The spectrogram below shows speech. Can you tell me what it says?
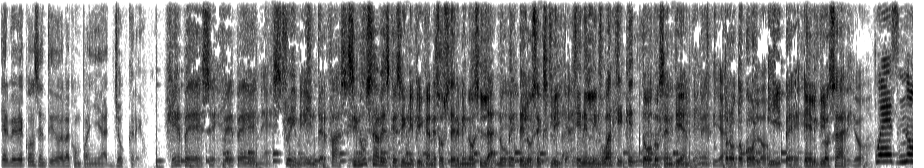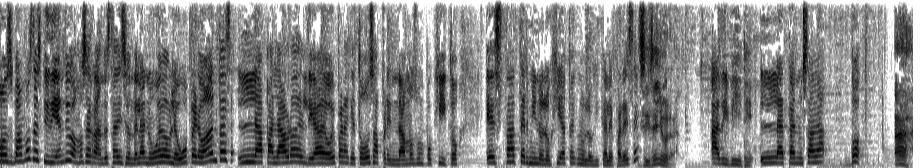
el bebé consentido de la compañía, yo creo. GPS, VPN, streaming, interfaz. Si no sabes qué significan esos términos, la nube te los explica en el lenguaje que todos entienden. Protocolo, IP, el glosario. Pues nos vamos despidiendo y vamos cerrando esta edición de la nube W, pero antes la palabra del día de hoy para que todos aprendamos un poquito esta terminología tecnológica, ¿le parece? Sí, señora. Adivine, la tan usada bot. Ah,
